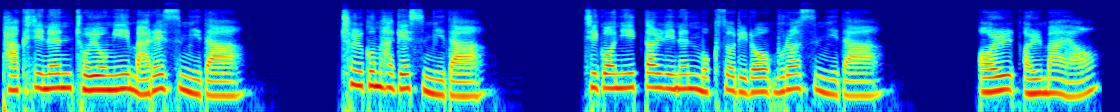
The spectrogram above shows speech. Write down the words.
박 씨는 조용히 말했습니다. 출금하겠습니다. 직원이 떨리는 목소리로 물었습니다. 얼, 얼마요?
